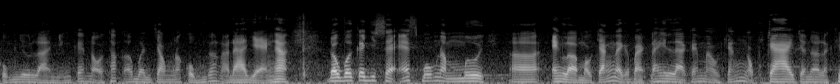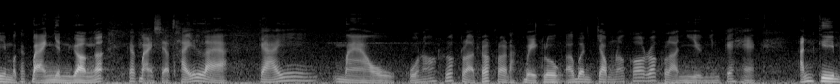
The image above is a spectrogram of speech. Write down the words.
cũng như là những cái nội thất ở bên trong nó cũng rất là đa dạng ha. Đối với cái chiếc xe S450 uh, à, L màu trắng này các bạn đây là cái màu trắng ngọc trai cho nên là khi mà các bạn nhìn gần á các bạn sẽ thấy là cái màu của nó rất là rất là đặc biệt luôn. Ở bên trong nó có rất là nhiều những cái hạt ánh kim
